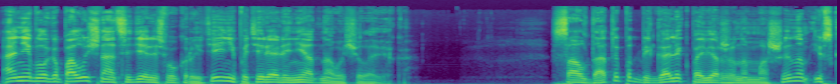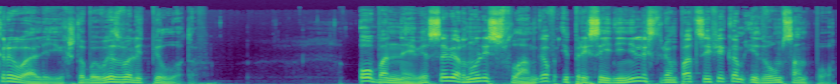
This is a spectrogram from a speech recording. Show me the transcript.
Они благополучно отсиделись в укрытии и не потеряли ни одного человека. Солдаты подбегали к поверженным машинам и вскрывали их, чтобы вызволить пилотов. Оба Невиса вернулись с флангов и присоединились к трем «Пацификам» и двум «Санпо».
